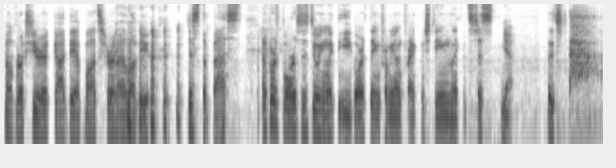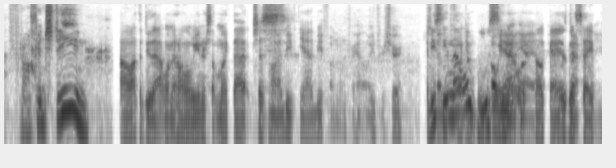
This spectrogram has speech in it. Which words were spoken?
Mel Brooks, you're a goddamn monster, and I love you, just the best. And of course, Boris is doing like the Igor thing from Young Frankenstein. Like it's just, Yeah. it's. Ah. Frankenstein. Oh, I'll have to do that one at Halloween or something like that. Oh, Just Oh, that'd be yeah, that'd be a fun one for Halloween for sure. Have you seen that one? fucking- Who's oh seen yeah, that one? yeah, yeah. Okay, I was gonna say-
